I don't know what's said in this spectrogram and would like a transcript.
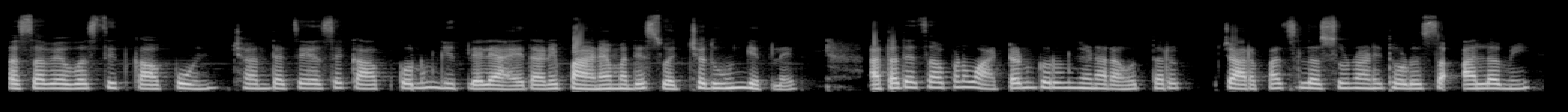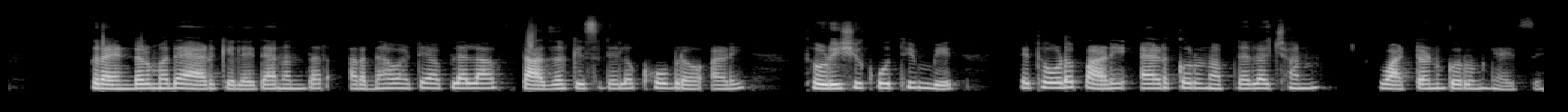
असा व्यवस्थित कापून छान त्याचे असे काप करून घेतलेले आहेत आणि पाण्यामध्ये स्वच्छ धुवून घेतले आता त्याचं आपण वाटण करून घेणार आहोत. तर चार पाच लसूण आणि थोडंसं आलं मी ग्राइंडरमध्ये ॲड केलं आहे त्यानंतर अर्धा वाटी आपल्याला ताजं किसलेलं खोबरं आणि थोडीशी कोथिंबीर हे थोडं पाणी ॲड करून आपल्याला छान वाटण करून घ्यायचे.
